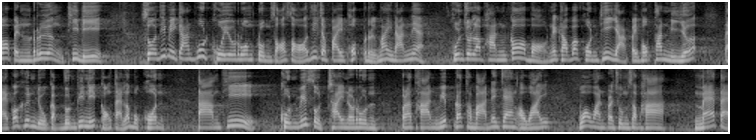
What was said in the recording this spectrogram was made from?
ก็เป็นเรื่องที่ดี ส่วนที่มีการพูดคุยรวมกลุ่มสสที่จะไปพบหรือไม่นั้นเนี่ย คุณจุลพันธ์ก็บอกนะครับว่าคนที่อยากไปพบท่านมีเยอะ แต่ก็ขึ้นอยู่กับดุลพินิษของแต่ละบุคคล ตามที่คุณวิสุทธ์ชัยนรุนประธานวิปรัฐบาลได้แจ้งเอาไว้ ว่าวันประชุมสภา แม้แต่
